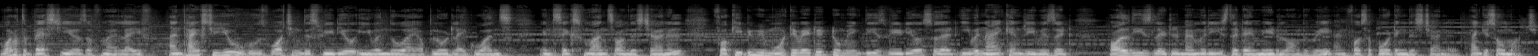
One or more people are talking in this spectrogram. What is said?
one of the best years of my life. And thanks to you who's watching this video, even though I upload like once in six months on this channel, for keeping me motivated to make these videos so that even I can revisit all these little memories that I made along the way and for supporting this channel. Thank you so much.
